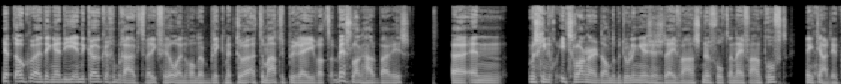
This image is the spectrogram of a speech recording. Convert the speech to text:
Je hebt ook dingen die je in de keuken gebruikt, weet ik veel. En van de blik met to tomatenpuree, wat best lang houdbaar is. en misschien nog iets langer dan de bedoeling is. Als je er even aan snuffelt en even aan proeft. Denk je, ja, dit,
